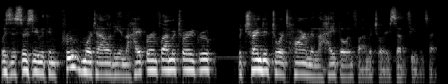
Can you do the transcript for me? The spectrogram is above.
was associated with improved mortality in the hyperinflammatory group, but trended towards harm in the hypoinflammatory subphenotype.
